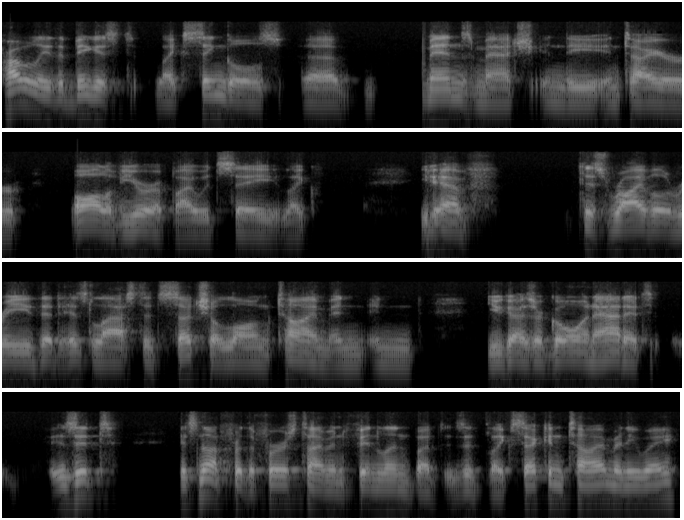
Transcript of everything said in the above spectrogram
probably the biggest like singles uh, men's match in the entire all of Europe. I would say, like you have this rivalry that has lasted such a long time and, and you guys are going at it. Is it it's not for the first time in Finland, but is it like second time anyway?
